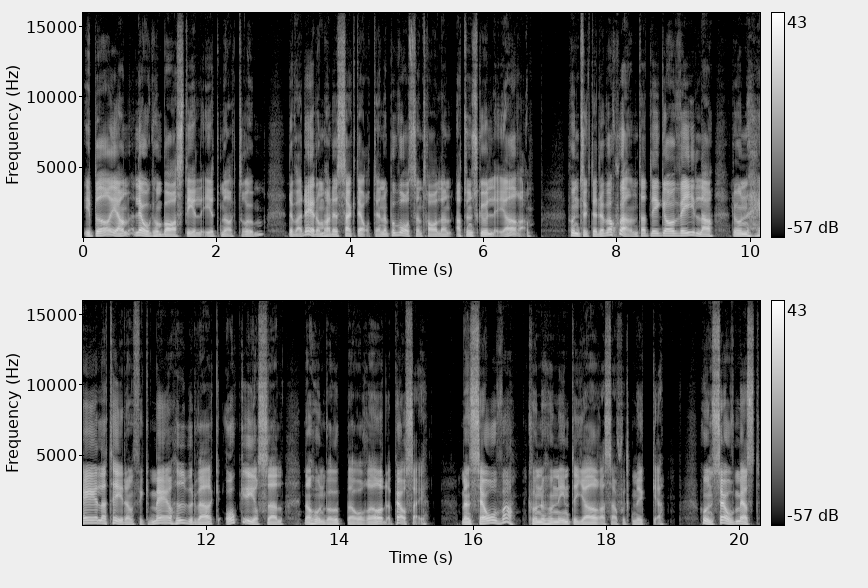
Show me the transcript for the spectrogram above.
I början låg hon bara still i ett mörkt rum. Det var det de hade sagt åt henne på vårdcentralen att hon skulle göra. Hon tyckte det var skönt att ligga och vila då hon hela tiden fick mer huvudvärk och yrsel när hon var uppe och rörde på sig. Men sova kunde hon inte göra särskilt mycket. Hon sov mest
